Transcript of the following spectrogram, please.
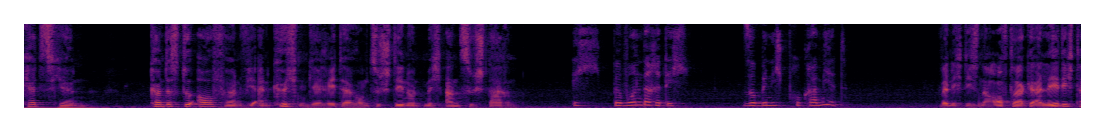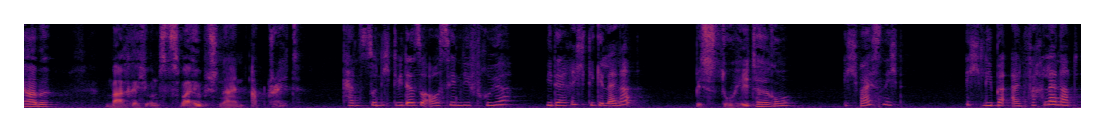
Kätzchen, könntest du aufhören, wie ein Küchengerät herumzustehen und mich anzustarren? Ich bewundere dich. So bin ich programmiert. Wenn ich diesen Auftrag erledigt habe, mache ich uns zwei Hübschen ein Upgrade. Kannst du nicht wieder so aussehen wie früher? Wie der richtige Lennart? Bist du hetero? Ich weiß nicht. Ich liebe einfach Lennart.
